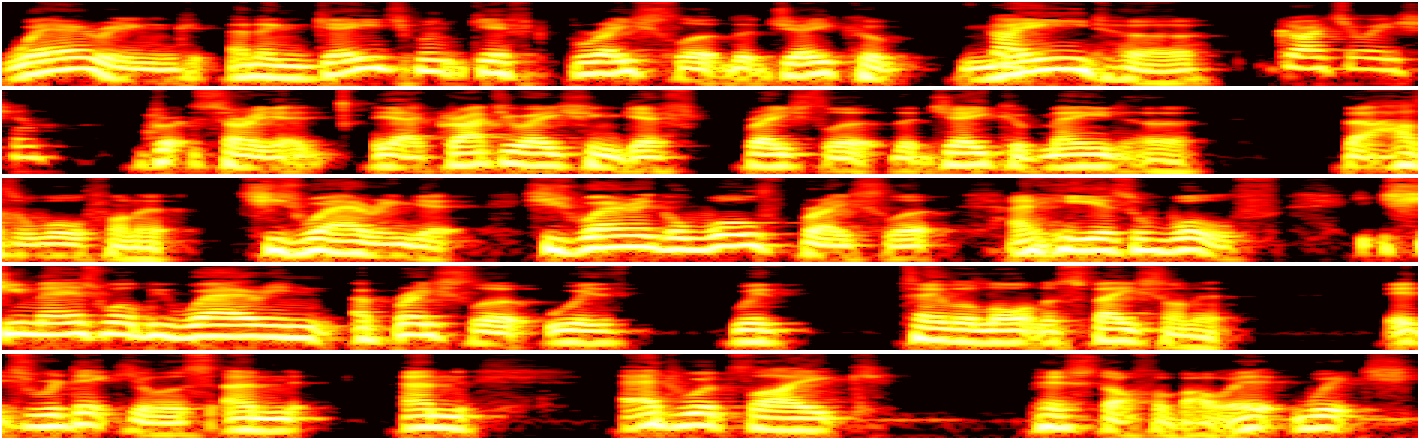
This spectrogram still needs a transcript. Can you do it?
wearing an engagement gift bracelet that Jacob made her Graduation. gra- sorry, yeah, graduation gift bracelet that Jacob made her that has a wolf on it. She's wearing it. She's wearing a wolf bracelet, and he is a wolf. She may as well be wearing a bracelet with with Taylor Lautner's face on it. It's ridiculous, and and Edward's like pissed off about it, which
